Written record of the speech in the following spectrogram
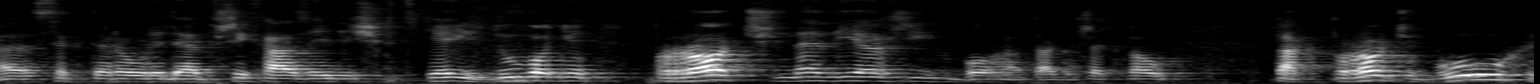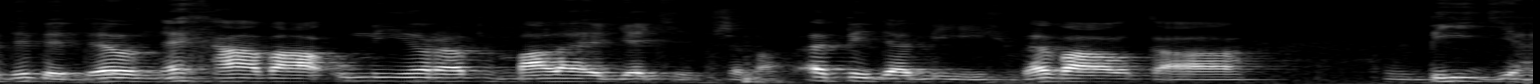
eh, se kterou lidé přicházejí, když chtějí zdůvodnit, proč nevěří v Boha, tak řeknou, tak proč Bůh, kdyby byl, nechává umírat malé děti, třeba v epidemiích, ve válkách, v bídě,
